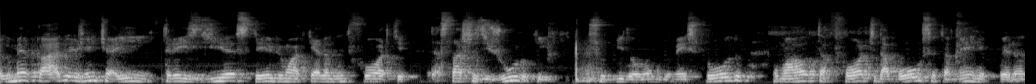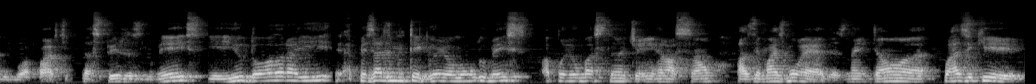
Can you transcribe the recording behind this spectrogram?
pelo mercado e a gente aí em três dias teve uma queda muito forte das taxas de juro que, que subido ao longo do mês todo, uma alta forte da bolsa também recuperando boa parte das perdas do mês e, o dólar aí, apesar de não ter ganho ao longo do mês, apanhou bastante em relação às demais moedas, né? Então é, quase que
